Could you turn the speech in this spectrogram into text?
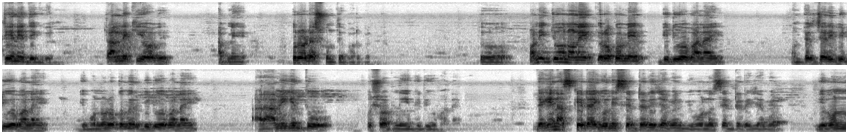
টেনে দেখবেন। টানলে কি হবে? আপনি পুরোটা শুনতে পারবেন। তো অনেকজন অনেক রকমের ভিডিও বানায়, কম্পালসারি ভিডিও বানায়, বিভিন্ন রকমের ভিডিও বানায় আর আমি কিন্তু ওসব নিয়ে ভিডিও বানাই দেখেন আজকে ডায়াগনিস সেন্টারে যাবেন বিভিন্ন সেন্টারে যাবেন বিভিন্ন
